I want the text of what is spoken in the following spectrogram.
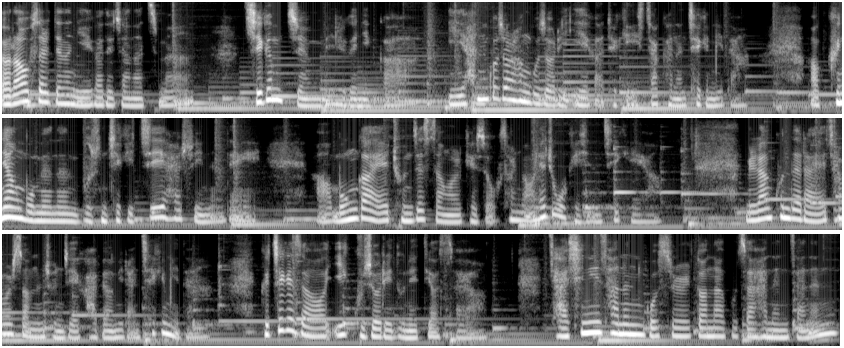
19살 때는 이해가 되지 않았지만 지금쯤 읽으니까 이 한 구절 한 구절이 이해가 되기 시작하는 책입니다. 어 그냥 보면은 '무슨 책이지?' 할 수 있는데 어 뭔가의 존재성을 계속 설명을 해 주고 계시는 책이에요. 밀란 쿤데라의 참을 수 없는 존재의 가벼움이란 책입니다. 그 책에서 이 구절이 눈에 띄었어요. 자신이 사는 곳을 떠나고자 하는 자는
